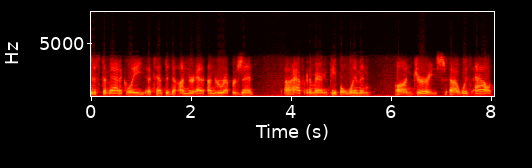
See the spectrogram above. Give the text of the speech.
systematically attempted to under underrepresent uh, African American people, women on juries uh, without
